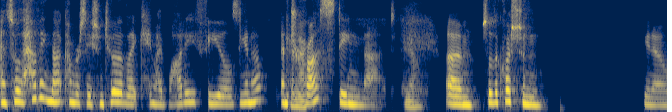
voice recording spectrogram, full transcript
And so having that conversation too of like, hey, my body feels, you know, and Connect. trusting that. yeah. Um, so the question, you know,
